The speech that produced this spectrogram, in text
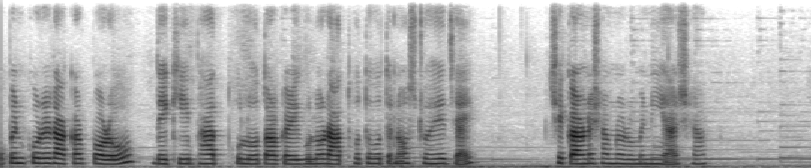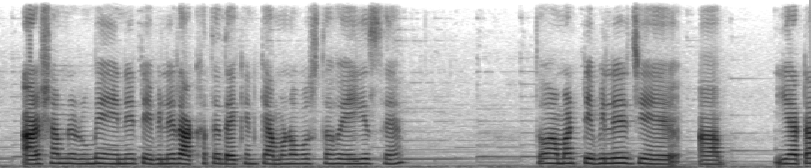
ওপেন করে রাখার পরও দেখি ভাতগুলো, তরকারিগুলো রাত হতে হতে নষ্ট হয়ে যায়। সে কারণে সামনে রুমে নিয়ে আসা। আর সামনে রুমে এনে টেবিলে রাখাতে দেখেন কেমন অবস্থা হয়ে গেছে। তো আমার টেবিলের যে ইয়াটা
